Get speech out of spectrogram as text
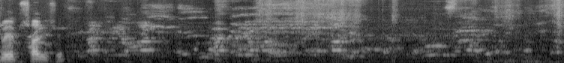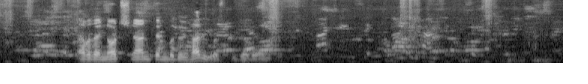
વેબ સારી છે આ બધા નોટ્સ ના અંતે ને બધું સારી વસ્તુ છે હવે આમ. એવું બધું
